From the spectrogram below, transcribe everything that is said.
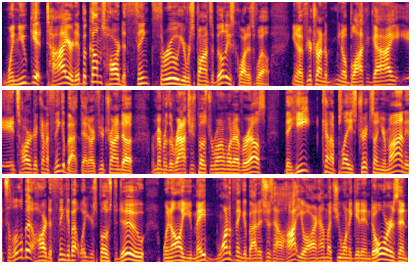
when you get tired, it becomes hard to think through your responsibilities quite as well. You know, if you're trying to, you know, block a guy, it's harder to kind of think about that. Or if you're trying to remember the route you're supposed to run, whatever else, the heat kind of plays tricks on your mind. It's a little bit hard to think about what you're supposed to do when all you may want to think about is just how hot you are and how much you want to get indoors. And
